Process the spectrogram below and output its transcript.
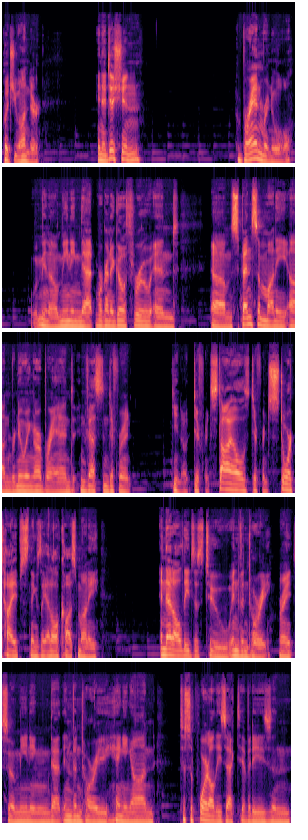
put you under. In addition, brand renewal, you know, meaning that we're going to go through and um, spend some money on renewing our brand, invest in different you know different styles different store types things like that all cost money. And that all leads us to inventory right? So meaning that inventory hanging on to support all these activities and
